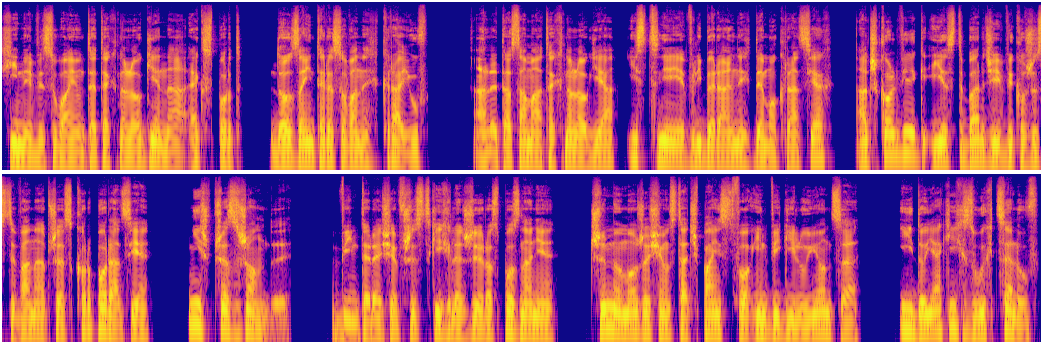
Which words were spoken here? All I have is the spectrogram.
Chiny wysyłają te technologie na eksport do zainteresowanych krajów, ale ta sama technologia istnieje w liberalnych demokracjach, aczkolwiek jest bardziej wykorzystywana przez korporacje niż przez rządy. W interesie wszystkich leży rozpoznanie, czym może się stać państwo inwigilujące i do jakich złych celów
